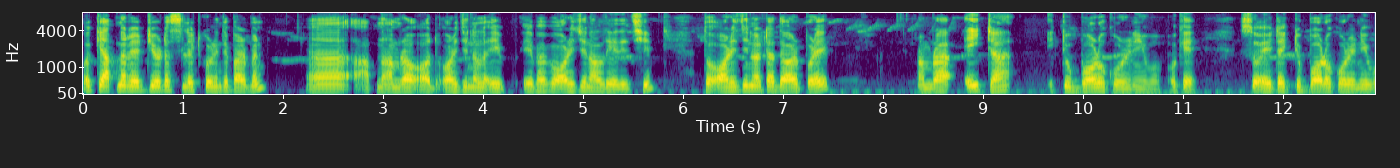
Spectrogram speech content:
ওকে আপনার রেডিওটা সিলেক্ট করে নিতে পারবেন। আপনার আমরা অরিজিনাল এভাবে অরিজিনাল দিয়ে দিচ্ছি। তো অরিজিনালটা দেওয়ার পরে আমরা এইটা একটু বড় করে নেব ওকে সো এটা একটু বড় করে নিব।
